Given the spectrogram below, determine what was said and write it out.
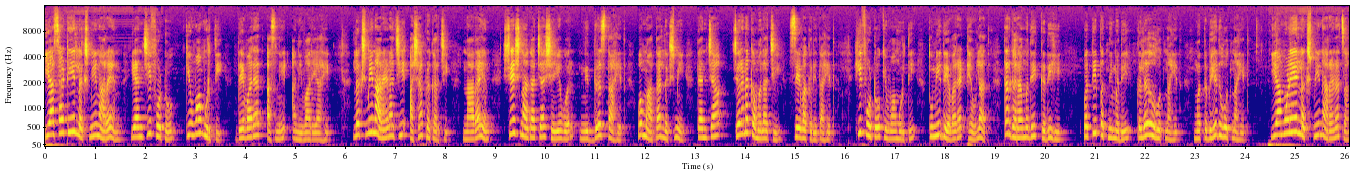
यासाठी लक्ष्मी नारायण यांची फोटो किंवा मूर्ती देवाऱ्यात असणे अनिवार्य आहे. लक्ष्मीनारायणाची अशा प्रकारची. नारायण शेषनागाच्या शय्येवर निद्रस्त आहेत व माता लक्ष्मी त्यांच्या चरणकमलाची सेवा करीत आहेत. ही फोटो किंवा मूर्ती तुम्ही देवाऱ्यात ठेवलात तर घरामध्ये कधीही पती पत्नीमध्ये कलह होत नाहीत मतभेद होत नाहीत. यामुळे लक्ष्मी नारायणाचा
